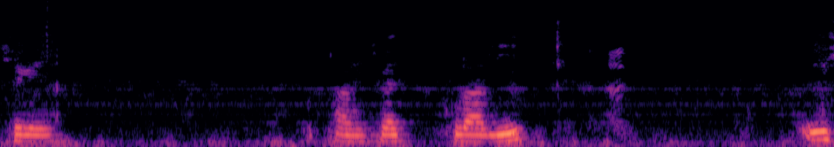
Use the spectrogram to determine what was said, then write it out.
Cheguei. Ah, a gente vai pular ali. Ui.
